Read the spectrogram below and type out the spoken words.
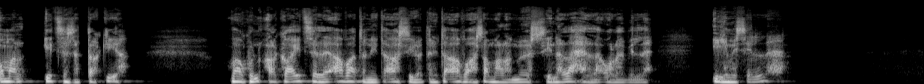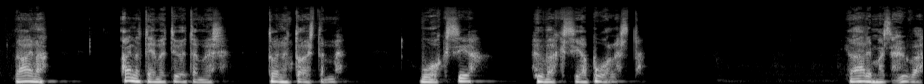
oman itsensä takia – vaan kun alkaa itselleen avata niitä asioita, niitä avaa samalla myös siinä lähellä oleville ihmisilleen. Me aina, aina teemme työtä myös toinen toistemme vuoksi ja hyväksi ja puolesta. Ja äärimmäisen hyvä,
